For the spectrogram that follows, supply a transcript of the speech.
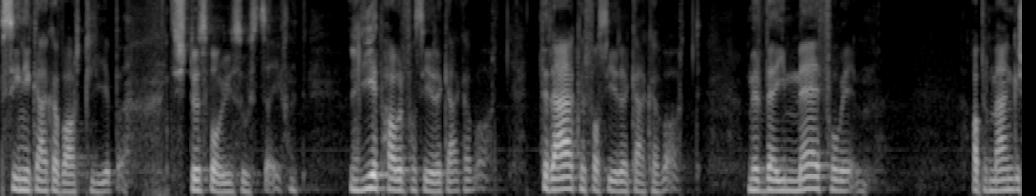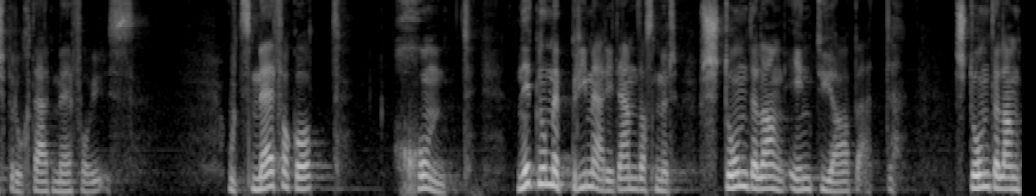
seine Gegenwart lieben. Das ist das, was uns auszeichnet. Liebhaber von seiner Gegenwart. Träger von seiner Gegenwart. Wir wollen mehr von ihm. Aber manchmal braucht er mehr von uns. Und das Mehr von Gott kommt nicht nur primär in dem, dass wir stundenlang ihn anbeten. Stundenlang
